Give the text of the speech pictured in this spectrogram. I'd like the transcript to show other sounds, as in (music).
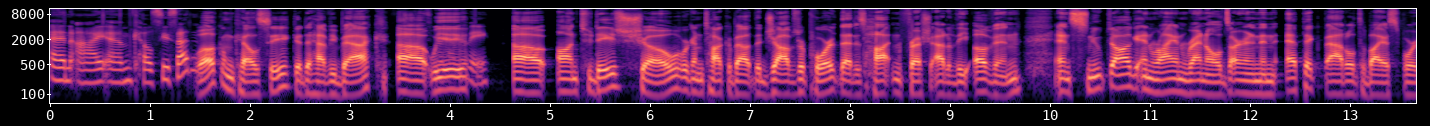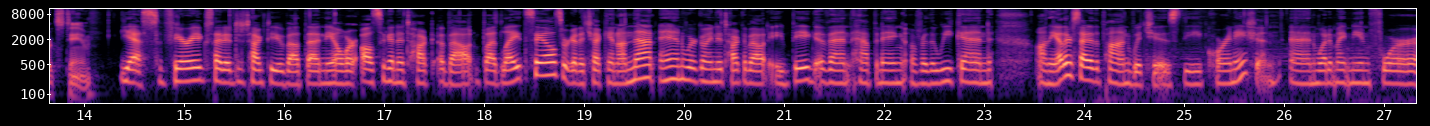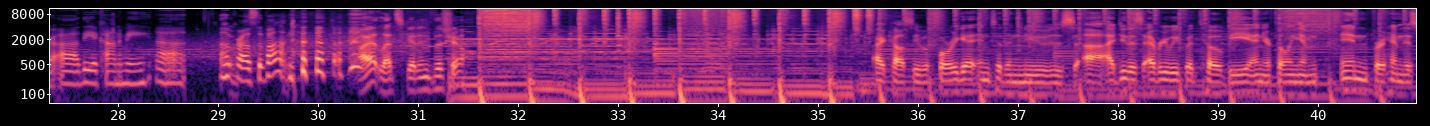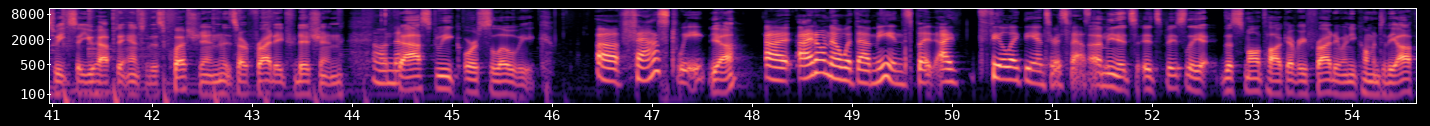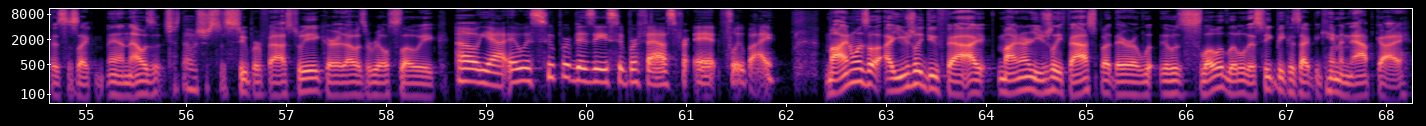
And I am Kelsey Sutton. Welcome, Kelsey. Good to have you back. Uh, we uh, on today's show, we're going to talk about the jobs report that is hot and fresh out of the oven. And Snoop Dogg and Ryan Reynolds are in an epic battle to buy a sports team. Yes, very excited to talk to you about that, Neal. We're also going to talk about Bud Light sales. We're going to check in on that. And we're going to talk about a big event happening over the weekend on the other side of the pond, which is the coronation and what it might mean for uh, the economy uh, (laughs) across the pond. (laughs) All right, let's get into the show. All right, Kelsey, before we get into the news, uh, I do this every week with Toby, and you're filling him in for him this week, so you have to answer this question. It's our Friday tradition. Oh, no. Fast week or slow week? Uh, fast week. Yeah? Uh, I don't know what that means, but I feel like the answer is fast. I mean, it's it's basically the small talk every Friday when you come into the office. It's like, man, that was just, that was just a super fast week, or that was a real slow week. Oh yeah, it was super busy, super fast. For it flew by. Mine was. I usually do fast. Mine are usually fast, but they're. It was slow a little this week because I became a nap guy.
